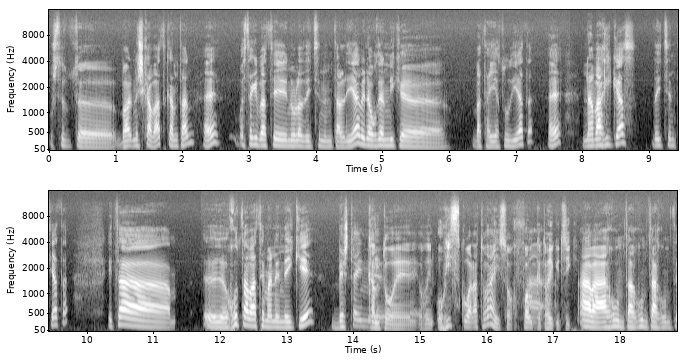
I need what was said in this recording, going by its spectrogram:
uste dut, ba, neska bat, kantan, eh? Ez dakit bat nola deitzen den taldea, bena ordean nik uh, bat aiatu diata, eh? nabarrikaz deitzen tiata, eta uh, rota bat emanen deikie, bestain... Kanto, eh, ohizko aratora izor, folk ah, eta hoikutzik. Ah, ba, argunt, argunt, argunt,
